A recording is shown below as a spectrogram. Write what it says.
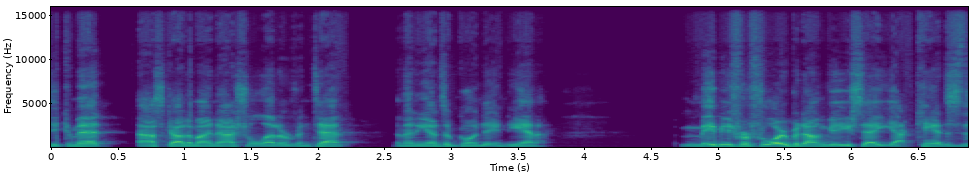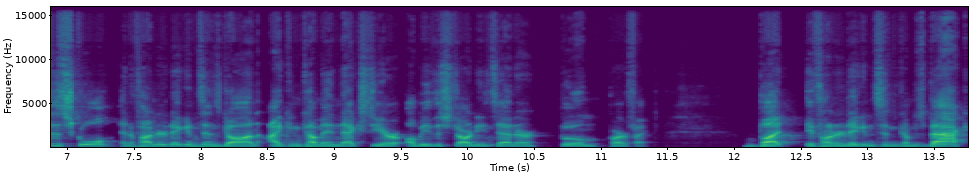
Decommit, ask out of my national letter of intent, and then he ends up going to Indiana. Maybe for Flory Bidunga, you say, yeah, Kansas is the school, and if Hunter Dickinson's gone, I can come in next year. I'll be the starting center. Boom, perfect. But if Hunter Dickinson comes back,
